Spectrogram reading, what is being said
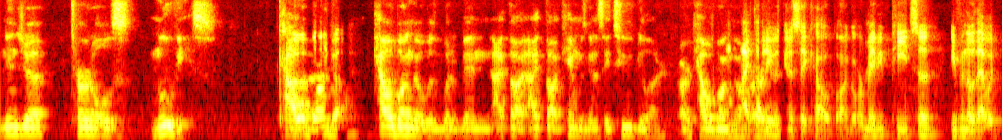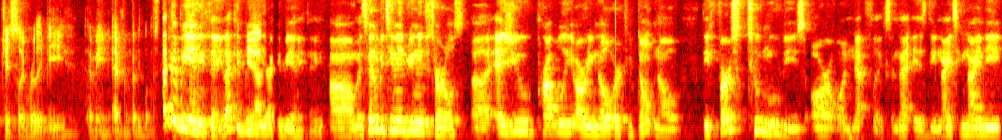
Ninja Turtles movies. Cowabunga. Cowabunga was would have been. I thought I thought Cam was going to say tubular or Cowabunga. I thought he was gonna say cowabunga or maybe pizza, even though that would just like really be. I mean, everybody loves. That could be anything. That could be Yeah. that could be anything. Um, it's going to be Teenage Mutant Ninja Turtles. Uh, as you probably already know, or if you don't know, the first two movies are on Netflix, and that is the 1990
